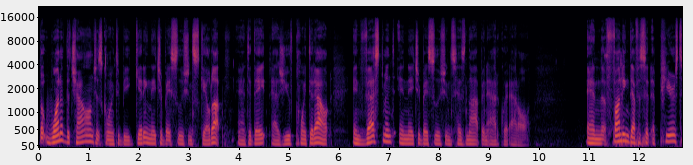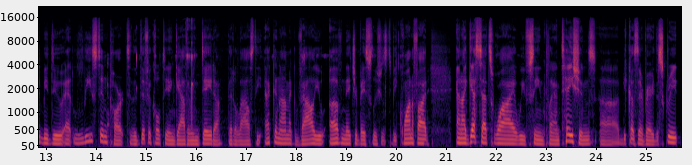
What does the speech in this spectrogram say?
But one of the challenges is going to be getting nature based solutions scaled up. And to date, as you've pointed out, investment in nature based solutions has not been adequate at all. And the funding deficit appears to be due, at least in part, to the difficulty in gathering data that allows the economic value of nature based solutions to be quantified. And I guess that's why we've seen plantations, uh, because they're very discrete,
